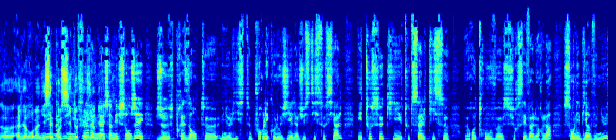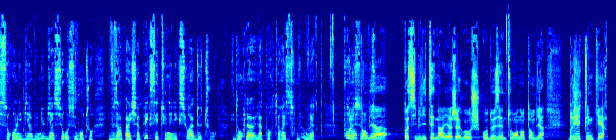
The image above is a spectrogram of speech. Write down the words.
euh, Eliane Romani, c'est possible de fusionner Elle n'a jamais changé. Je présente euh, une liste pour l'écologie et la justice sociale et tous ceux qui, toutes celles qui se euh, retrouvent sur ces valeurs-là sont les bienvenus et seront les bienvenus, bien sûr, au second tour. Il ne vous aura pas échappé que c'est une élection à deux tours. Et donc la, porte reste ouverte pour le second bien, possibilité de mariage à gauche au deuxième tour, on entend bien. Brigitte Klinkert,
